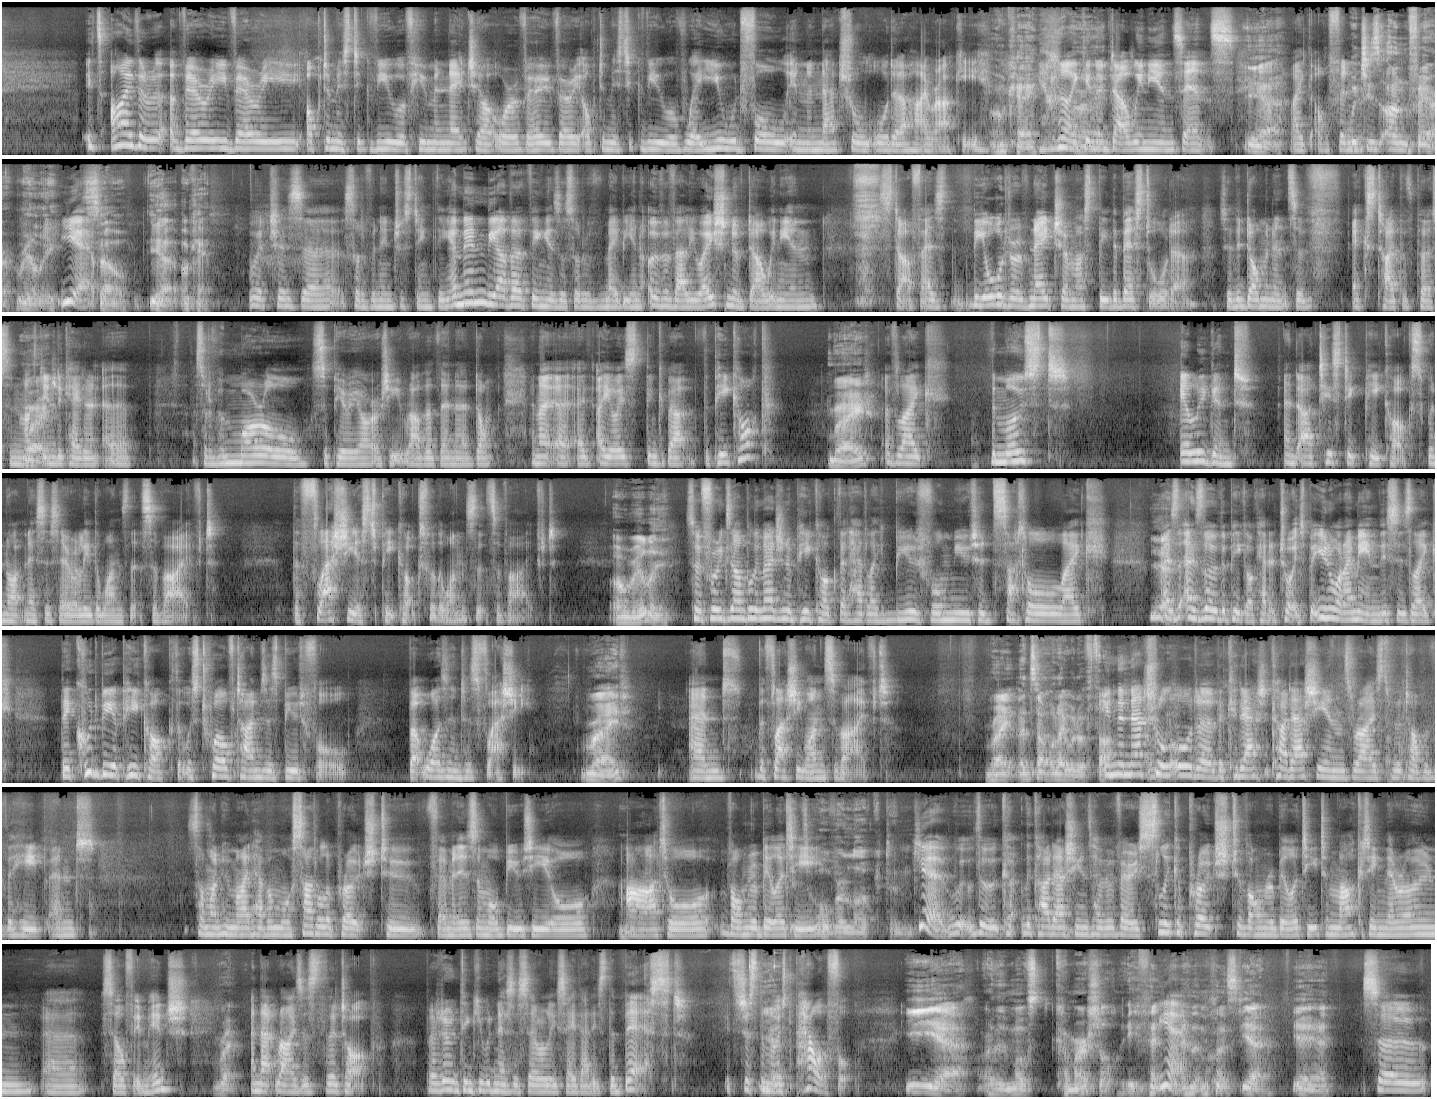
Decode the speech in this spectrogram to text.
it's either a very very optimistic view of human nature or a very very optimistic view of where you would fall in a natural order hierarchy, Okay. like in a Darwinian sense. Yeah. Like often, Which is unfair, really. Yeah. So yeah. Okay. which is a sort of an interesting thing. And then the other thing is a sort of maybe an overvaluation of Darwinian stuff as the order of nature must be the best order. So the dominance of X type of person must Right. indicate an, a, a sort of a moral superiority rather than a dom. And I, I, I always think about the peacock Right. of like the most elegant and artistic peacocks were not necessarily the ones that survived. The flashiest peacocks were the ones that survived. Oh, really? So, for example, imagine a peacock that had like beautiful, muted, subtle, like Yeah. as as though the peacock had a choice. But you know what I mean. This is like there could be a peacock that was twelve times as beautiful, but wasn't as flashy, right. and the flashy one survived. Right. That's not what I would have thought. In the natural order, the Kardash- Kardashians rise to the top of the heap, and someone who might have a more subtle approach to feminism or beauty or art or vulnerability. it's overlooked and Yeah, the the Kardashians have a very slick approach to vulnerability, to marketing their own uh, self image, right. and that rises to the top. But I don't think you would necessarily say that is the best. It's just the Yeah. most powerful. Yeah, or the most commercial, even. Yeah. the most. Yeah. Yeah. Yeah. So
